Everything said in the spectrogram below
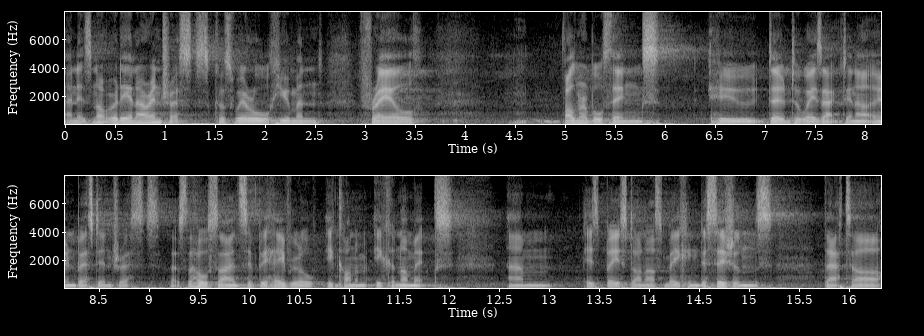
And it's not really in our interests because we're all human, frail, vulnerable things who don't always act in our own best interests. That's the whole science of behavioral econom- economics, um, is based on us making decisions that are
